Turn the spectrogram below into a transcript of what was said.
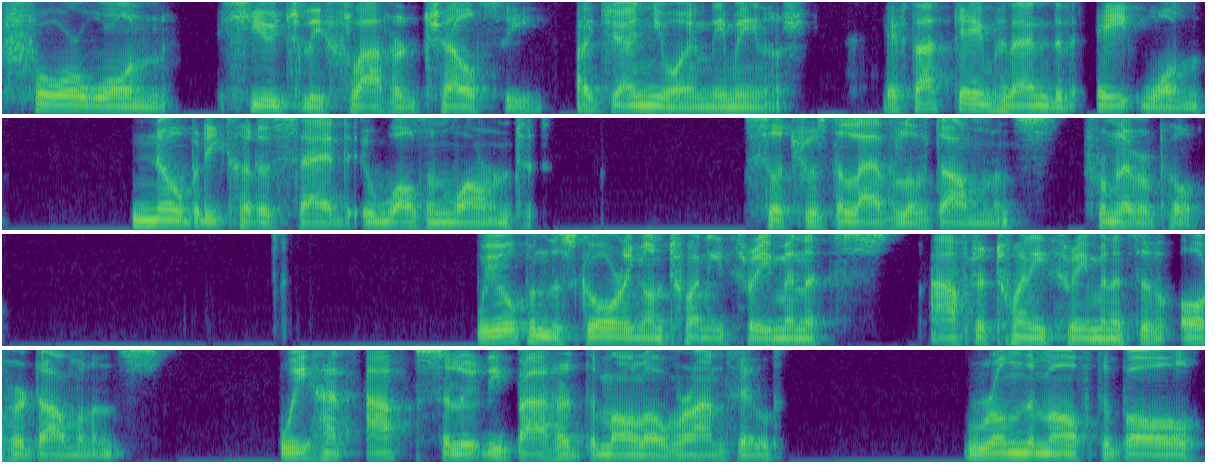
4 1 hugely flattered Chelsea, I genuinely mean it. If that game had ended 8 1, nobody could have said it wasn't warranted. Such was the level of dominance from Liverpool. We opened the scoring on 23 minutes after 23 minutes of utter dominance. We had absolutely battered them all over Anfield, run them off the ball,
